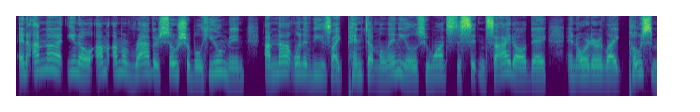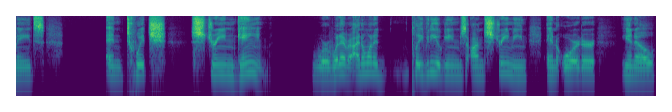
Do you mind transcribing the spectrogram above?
and I'm not you know I'm I'm a rather sociable human. I'm not one of these like pent up millennials who wants to sit inside all day and order like postmates and twitch stream game or whatever I don't want to play video games on streaming and order, you know,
